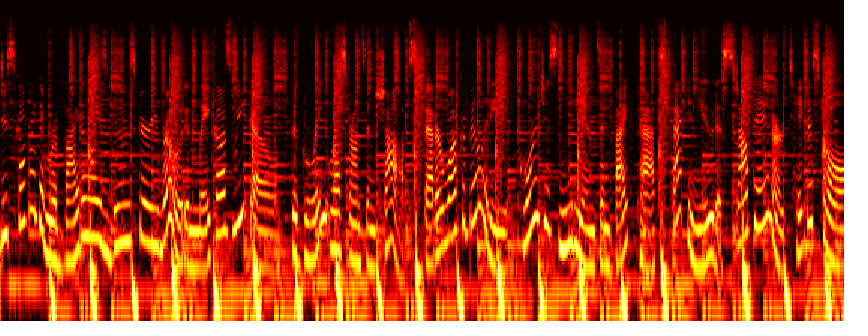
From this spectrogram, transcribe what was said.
Discover the revitalized Boone's Ferry Road in Lake Oswego. The great restaurants and shops, better walkability, gorgeous medians, and bike paths beckon you to stop in or take a stroll.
